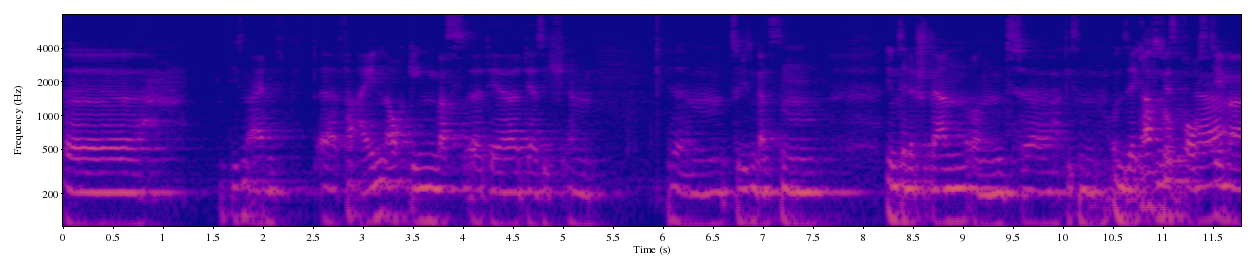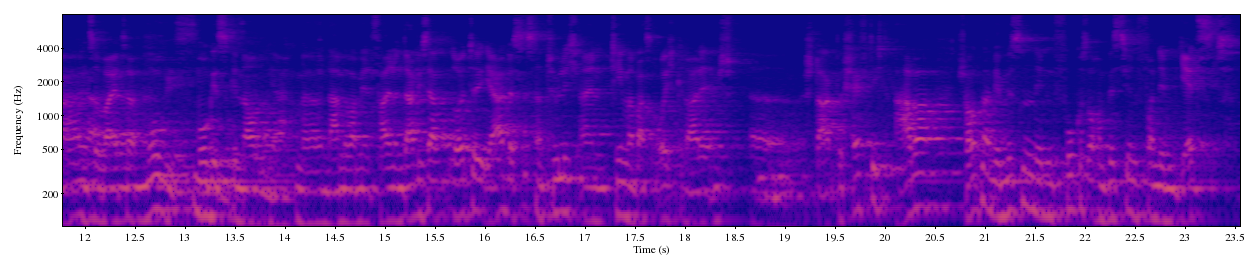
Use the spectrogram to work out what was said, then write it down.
äh, diesen einen äh, Verein auch ging, was äh, der, der sich ähm, ähm, zu diesem ganzen Internetsperren und äh, diesem unsäglichen so, Missbrauchsthema ja, und ja, so weiter. Mogis. Mogis, genau, ja, Name war mir entfallen. Und da habe ich gesagt, Leute, ja, das ist natürlich ein Thema, was euch gerade äh, stark beschäftigt, aber schaut mal, wir müssen den Fokus auch ein bisschen von dem Jetzt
